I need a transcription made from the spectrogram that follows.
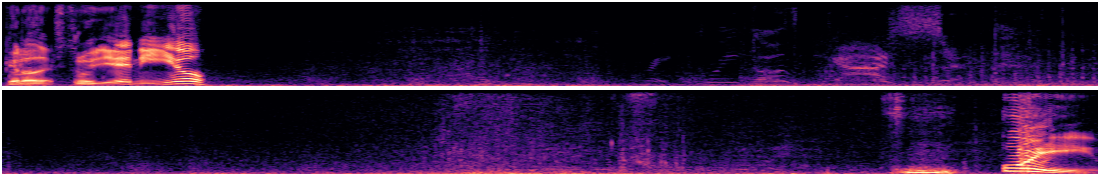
Que lo destruye, ¿eh, niño. ¡Uy!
